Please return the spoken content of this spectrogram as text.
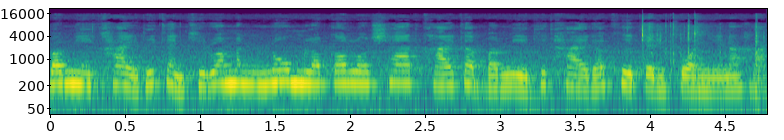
บะหมี่ไข่ที่แก่งคิดว่ามันนุ่มแล้วก็รสชาติคล้ายกับบะหมี่ที่ไทยก็คือเป็นตัวนี้นะคะ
